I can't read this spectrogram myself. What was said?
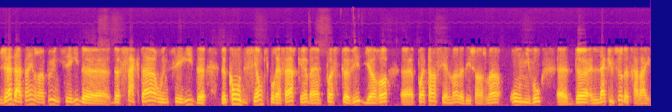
d'atteindre un peu une série de, de, facteurs ou une série de, de, conditions qui pourraient faire que, ben, post-Covid, il y aura euh, potentiellement des changements au niveau de la culture de travail.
